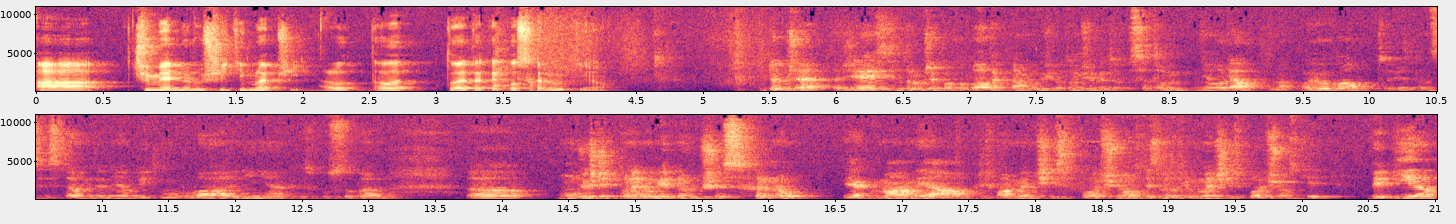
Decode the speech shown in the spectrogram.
a čím jednodušší, tím lepší. Ale, ale to je tak jako shrnutí. No. Dobře, takže jestli jsem to dobře pochopila, tak tam mluvíš o tom, že by to, se to mělo dát napojovat, že ten systém by měl být modulární nějakým způsobem. Uh, můžeš teď jenom jednoduše schrnout, jak mám já, když mám menší společnost, když jsme u menší společnosti, vybírat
